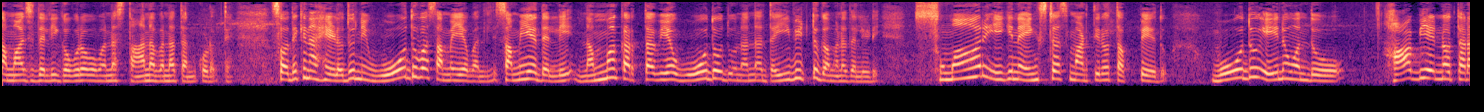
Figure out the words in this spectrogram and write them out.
ಸಮಾಜದಲ್ಲಿ ಗೌರವವನ್ನು, ಸ್ಥಾನವನ್ನು ತಂದುಕೊಡುತ್ತೆ. ಸೊ ಅದಕ್ಕೆ ನಾನು ಹೇಳೋದು, ನೀವು ಓದುವ ಸಮಯದಲ್ಲಿ ಸಮಯದಲ್ಲಿ ನಮ್ಮ ಕರ್ತವ್ಯ ಓದೋದು ನನ್ನ ದಯವಿಟ್ಟು ಗಮನದಲ್ಲಿಡಿ. ಸುಮಾರು ಈಗಿನ ಯಂಗ್ಸ್ಟರ್ಸ್ ಮಾಡ್ತಿರೋ ತಪ್ಪೇ ಅದು. ಓದು ಏನೋ ಒಂದು ಹಾಬಿ ಅನ್ನೋ ಥರ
